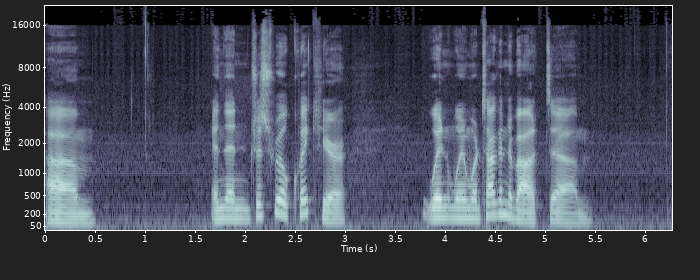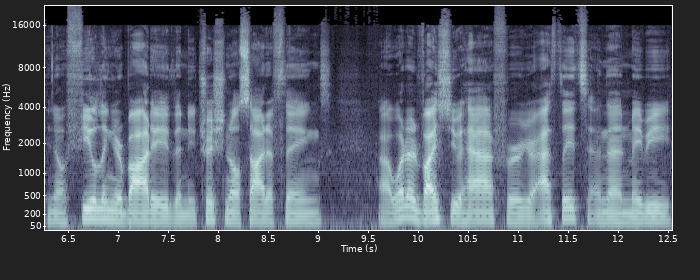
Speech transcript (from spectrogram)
Um, and then just real quick here, when when we're talking about um, you know fueling your body, the nutritional side of things, uh, what advice do you have for your athletes, and then maybe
